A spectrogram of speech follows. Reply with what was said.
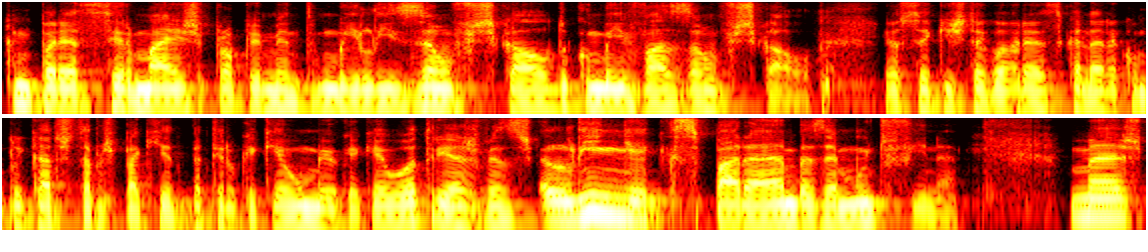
que me parece ser mais propriamente uma elisão fiscal do que uma evasão fiscal. Eu sei que isto agora, se calhar, é complicado, estamos para aqui a debater o que é que é uma e o que é que é outra, e às vezes a linha que separa ambas é muito fina. Mas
